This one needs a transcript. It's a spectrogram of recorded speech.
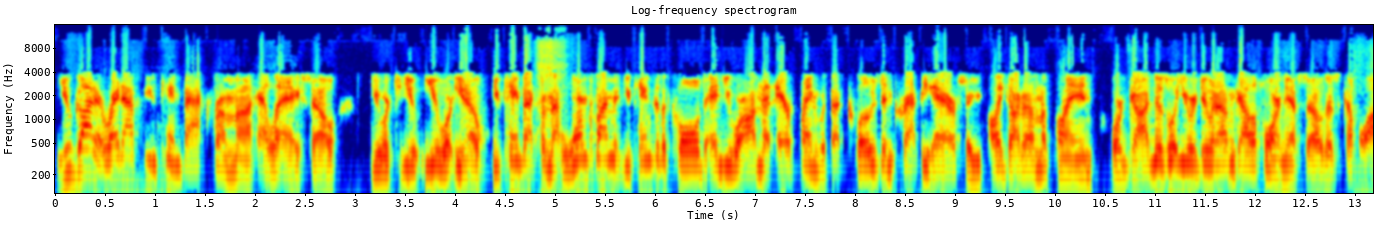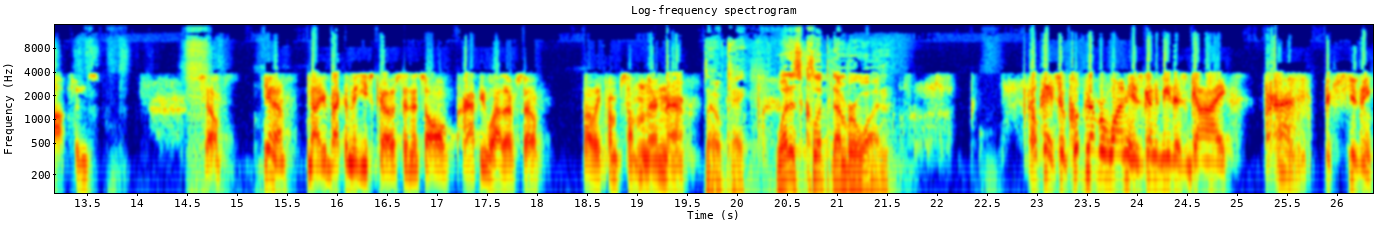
You got it right after you came back from uh, L.A. So you were you you were you know you came back from that warm climate. You came to the cold, and you were on that airplane with that closed and crappy air. So you probably got it on the plane, or God knows what you were doing out in California. So there's a couple options. So you know now you're back on the East Coast, and it's all crappy weather. So probably from something in there. Okay. What is clip number one? Okay, so clip number one is going to be this guy, excuse me,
